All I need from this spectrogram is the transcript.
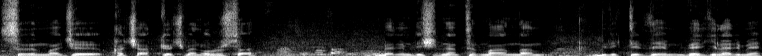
sığınmacı, kaçak, göçmen olursa, benim dişimden tırmağımdan biriktirdiğim vergilerimi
